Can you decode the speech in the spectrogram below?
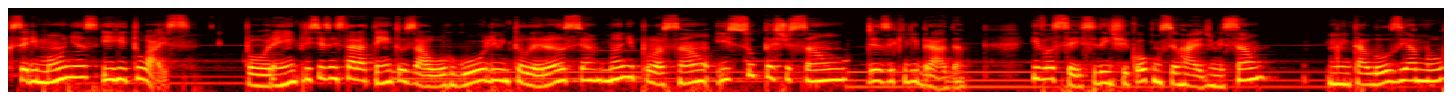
cerimônias e rituais. Porém, precisam estar atentos ao orgulho, intolerância, manipulação e superstição desequilibrada. E você se identificou com seu raio de missão? Muita luz e amor,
